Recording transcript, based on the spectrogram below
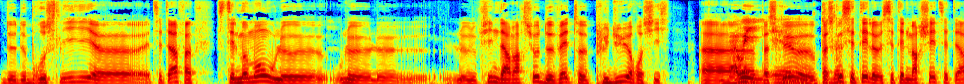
de, de, Bruce Lee euh, etc enfin c'était le moment où le où le le, le film d'arts martiaux devait être plus dur aussi euh, Bah oui, parce que parce que c'était le c'était le marché etc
